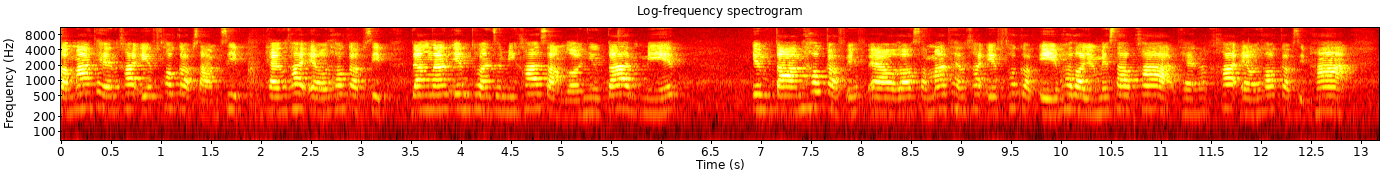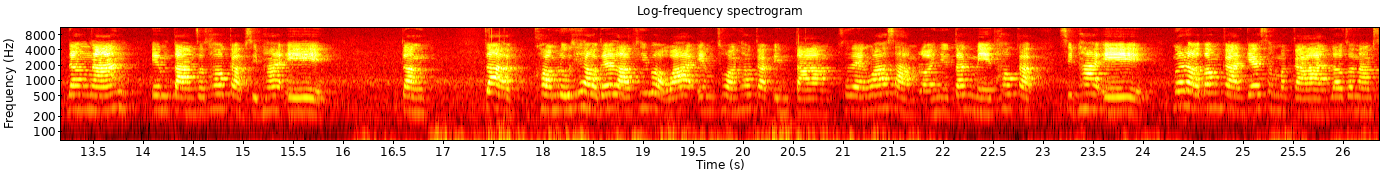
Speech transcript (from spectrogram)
สามารถแทนค่า f เท่ากับ 30 แทนค่า l เท่ากับ 10 ดังนั้น m ทวนจะมีค่า 300 นิวตันเมตร m ตามเท่ากับ fl เราสามารถแทนค่า f เท่ากับ a เพราะเรายังไม่ทราบค่า แทนค่า l เท่ากับ 15 ดังนั้น m ตามจะเท่ากับ 15a ดังจากความรู้ที่เราได้รับที่บอกว่า m ทวนเท่ากับ m ตาม แสดงว่า 300 นิวตันเมตรเท่ากับ 15a เมื่อเราต้องการแก้สมการ เราจะนำ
